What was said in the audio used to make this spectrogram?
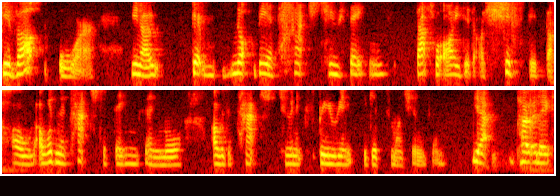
give up or, you know, get not be attached to things. That's what I did. I shifted the whole. I wasn't attached to things anymore. I was attached to an experience to give to my children. Yeah, totally.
